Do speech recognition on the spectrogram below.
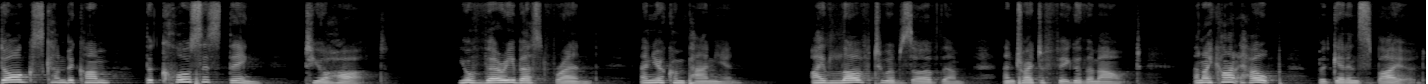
dogs can become the closest thing to your heart, your very best friend, and your companion. I love to observe them and try to figure them out, and I can't help but get inspired.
